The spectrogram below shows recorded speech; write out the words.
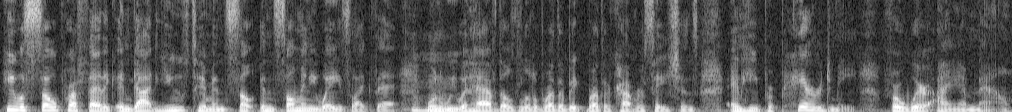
he was so prophetic and god used him in so in so many ways like that when mm-hmm. we would have those little brother big brother conversations and he prepared me for where i am now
